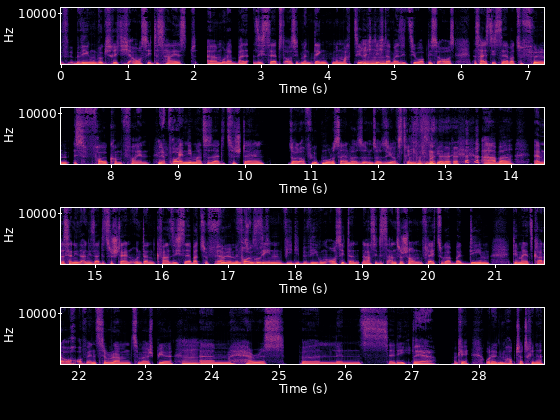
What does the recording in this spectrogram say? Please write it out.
Bewegung wirklich richtig aussieht. Das heißt, ähm, oder bei sich selbst aussieht. Man denkt, man macht sie richtig, Mhm. dabei sieht sie überhaupt nicht so aus. Das heißt, sich selber zu filmen ist vollkommen fein. Ja, voll. Handy mal zur Seite zu stellen, soll auf Flugmodus sein, weil so soll sich aufs Training konzentrieren. Aber ähm, das Handy an die Seite zu stellen und dann quasi sich selber zu Ja, filmen, voll zu gut. sehen, wie die Bewegung aussieht, danach sich das anzuschauen und vielleicht sogar bei dem, den man jetzt gerade auch auf Instagram zum Beispiel Mhm. ähm, Harris Berlin City, Ja. Okay, oder dem Hauptstadttrainer,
